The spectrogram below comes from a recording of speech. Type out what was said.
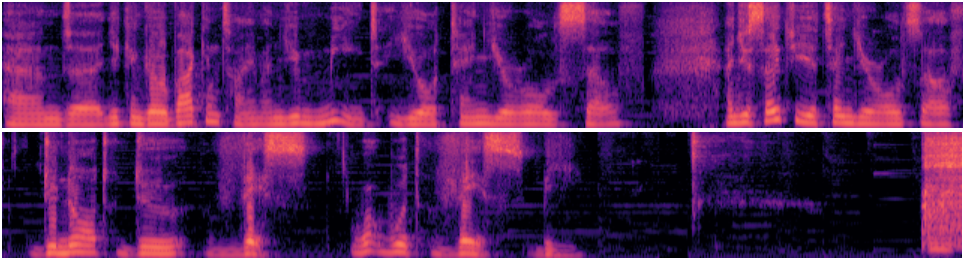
and uh, you can go back in time and you meet your 10 year old self and you say to your 10 year old self, do not do this. What would this be?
